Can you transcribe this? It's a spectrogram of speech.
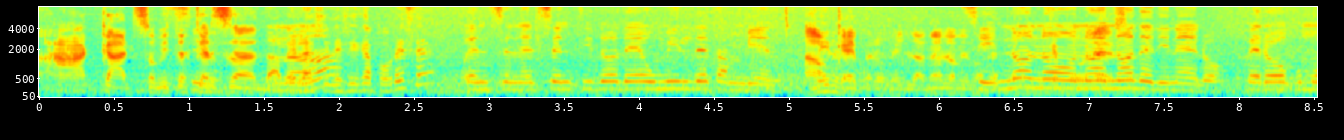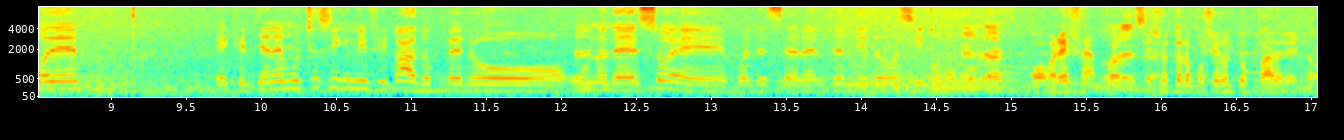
Ah, cazzo, mi Sì. scherzando. No. ¿Vela significa pobreza? En, en el sentido de humilde también. Ah, ok, pero humildad no es lo mismo Sí, que, no, que no, no, no de dinero, pero como de es que tiene mucho significado, pero uno de esos eh, puede ser entendido así como pobreza. Pobreza, Pobreza. eso te lo pusieron tus padres, ¿no?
